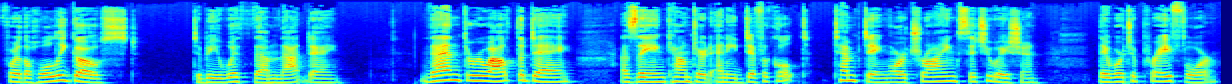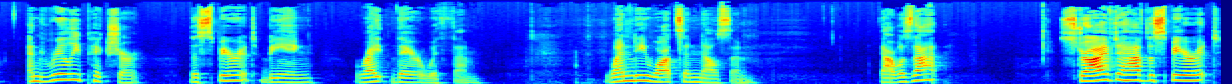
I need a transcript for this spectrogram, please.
for the Holy Ghost to be with them that day. Then, throughout the day, as they encountered any difficult, tempting, or trying situation, they were to pray for and really picture the Spirit being right there with them. Wendy Watson Nelson. That was that. Strive to have the Spirit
